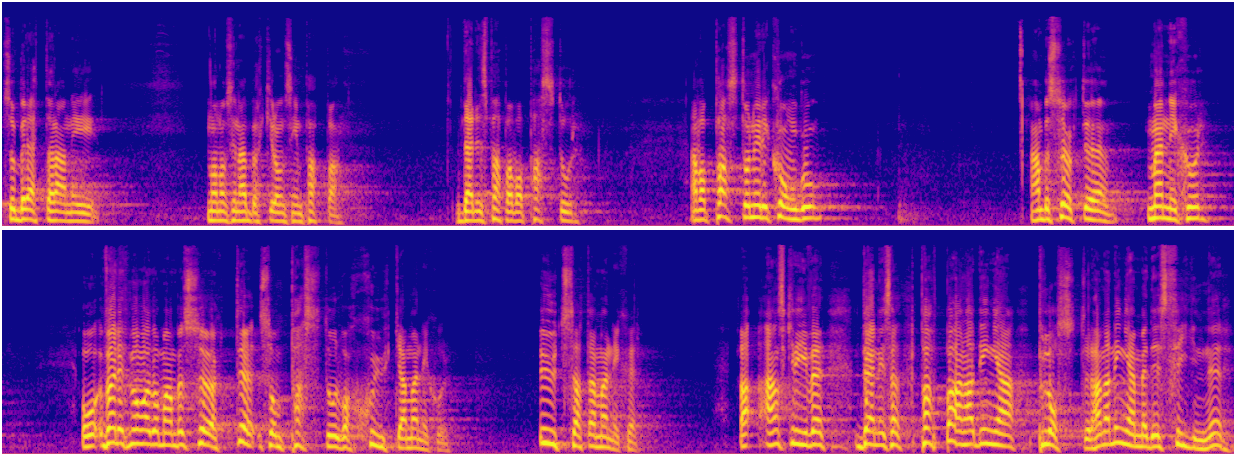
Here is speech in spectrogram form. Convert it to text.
så berättar han i någon av sina böcker om sin pappa. Dennis pappa var pastor. Han var pastor nere i Kongo. Han besökte människor. Och väldigt många av dem han besökte som pastor var sjuka människor. Utsatta människor. Han skriver, Dennis, att pappa han hade inga plåster, han hade inga mediciner.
